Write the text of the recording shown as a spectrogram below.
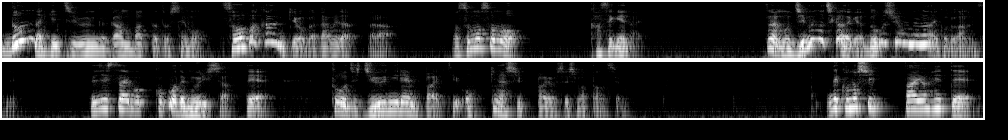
どんだけ自分が頑張ったとしても、相場環境がダメだったら、もうそもそも稼げない。つまりもう自分の力だけではどうしようもならないことがあるんですね。で、実際僕ここで無理しちゃって、当時12連敗っていう大きな失敗をしてしまったんですよ。で、この失敗を経て、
